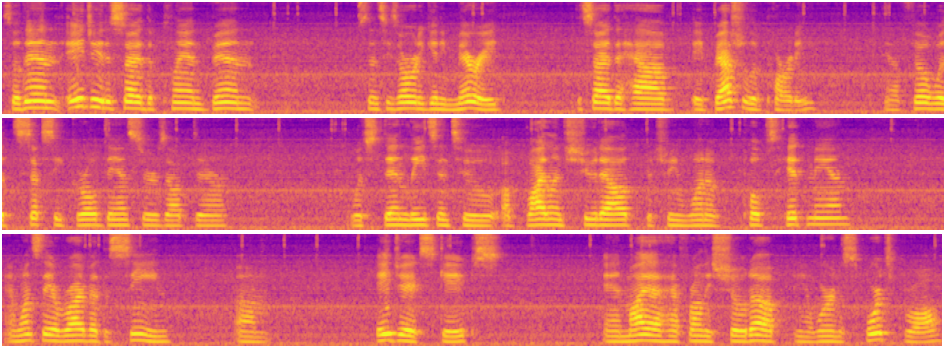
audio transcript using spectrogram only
So then AJ decided to plan Ben, since he's already getting married, decided to have a bachelor party, you know, filled with sexy girl dancers out there which then leads into a violent shootout between one of Pope's hitman. And once they arrive at the scene, um, AJ escapes, and Maya have finally showed up, you know, we're in a sports brawl.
